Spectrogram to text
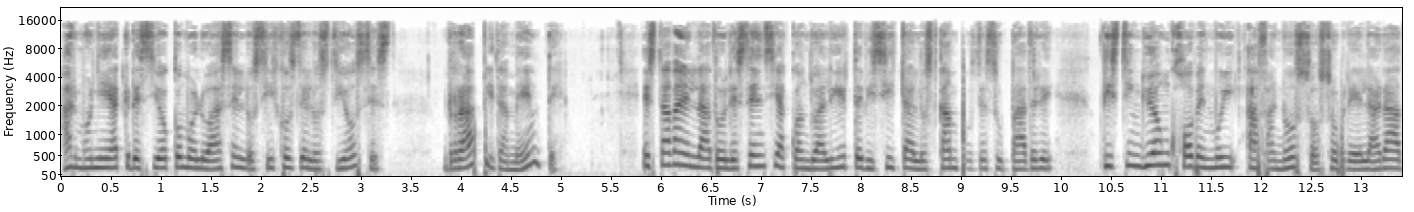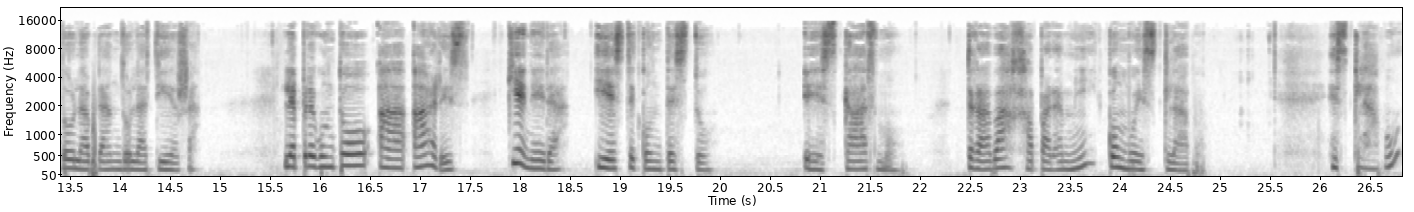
Armonía creció como lo hacen los hijos de los dioses, rápidamente, estaba en la adolescencia cuando al ir de visita a los campos de su padre, distinguió a un joven muy afanoso sobre el arado labrando la tierra. Le preguntó a Ares quién era, y éste contestó Es Cadmo. Trabaja para mí como esclavo. ¿Esclavo?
